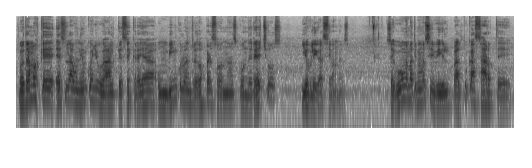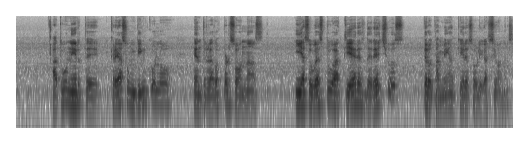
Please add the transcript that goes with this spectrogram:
encontramos que es la unión conyugal que se crea un vínculo entre dos personas con derechos y obligaciones. Según el matrimonio civil, al tú casarte, a tú unirte, creas un vínculo entre las dos personas y a su vez tú adquieres derechos, pero también adquieres obligaciones.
